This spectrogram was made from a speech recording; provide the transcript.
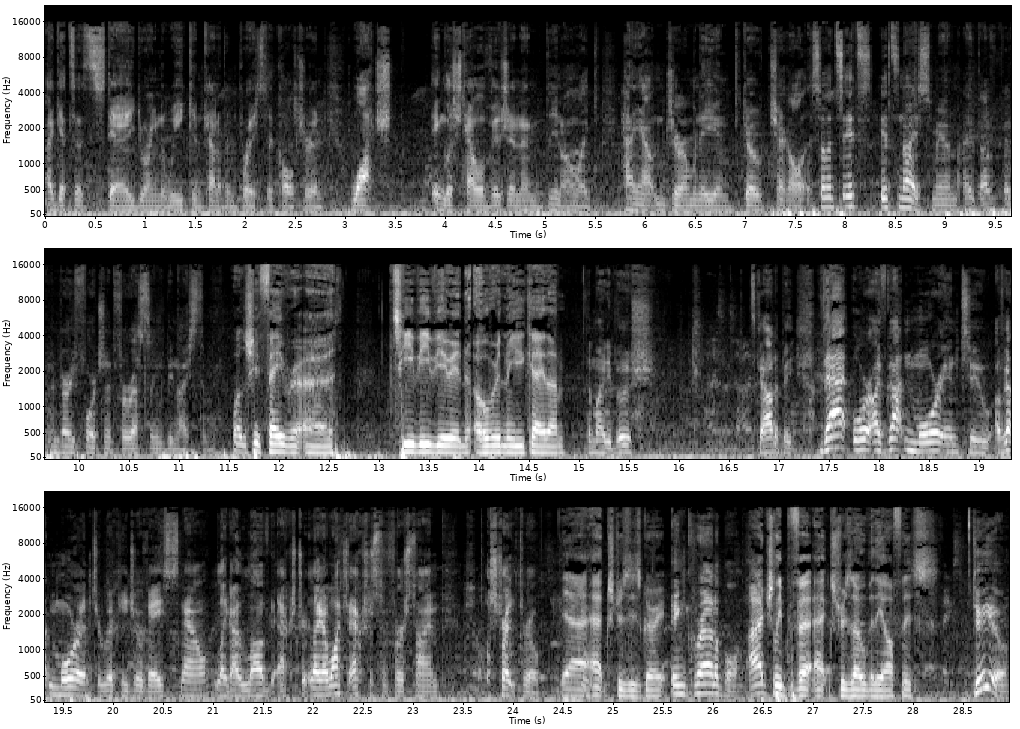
I get to stay during the week and kind of embrace the culture and watch English television and you know like hang out in Germany and go check all. So it's it's it's nice, man. I, I've, I've been very fortunate for wrestling to be nice to me. What's your favourite uh, TV viewing over in the UK then? The Mighty Boosh. Got to be that, or I've gotten more into I've gotten more into Ricky Gervais now. Like I loved Extra. Like I watched Extras for the first time, straight through. Yeah, Extras is great. Incredible. I actually prefer Extras over The Office. Do you?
